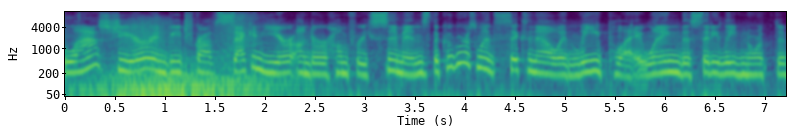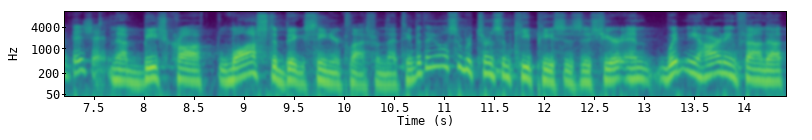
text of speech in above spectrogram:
Last year, in Beechcroft's second year under Humphrey Simmons, the Cougars went 6 0 in league play, winning the City League North Division. Now, Beechcroft lost a big senior class from that team, but they also returned some key pieces this year. And Whitney Harding found out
